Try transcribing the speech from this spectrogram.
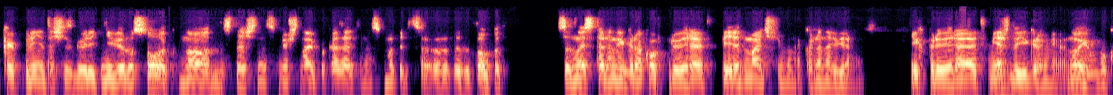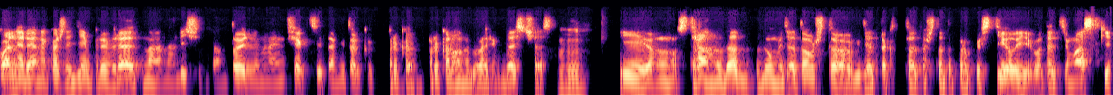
как принято сейчас говорить, не вирусолог, но достаточно смешно и показательно смотрится вот этот опыт. С одной стороны, игроков проверяют перед матчами на коронавирус, их проверяют между играми, ну, их буквально реально каждый день проверяют на наличие там той или иной инфекции, там не только про, про корону говорим, да, сейчас. Uh-huh. И ну, странно, да, думать о том, что где-то кто-то что-то пропустил, и вот эти маски,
